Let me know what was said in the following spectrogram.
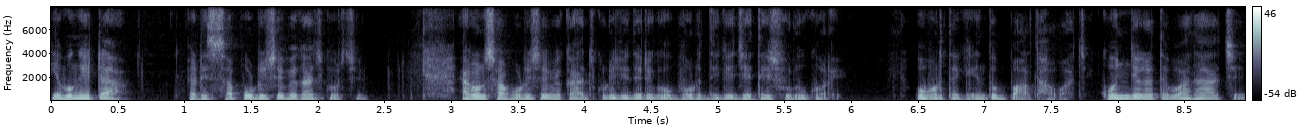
এবং এটা একটি সাপোর্ট হিসেবে কাজ করছে। এখন সাপোর্ট হিসেবে কাজ করে যদি এটাকে উপরের দিকে যেতে শুরু করে ওপর থেকে কিন্তু বাধাও আছে। কোন জায়গাতে বাধা আছে?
